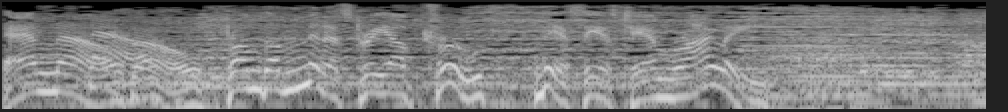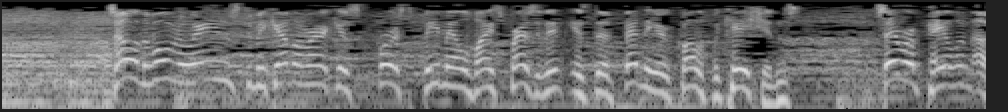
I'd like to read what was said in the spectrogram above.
And now, from the Ministry of Truth, this is Tim Riley. So the woman who aims to become America's first female vice president is defending her qualifications. Sarah Palin, a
